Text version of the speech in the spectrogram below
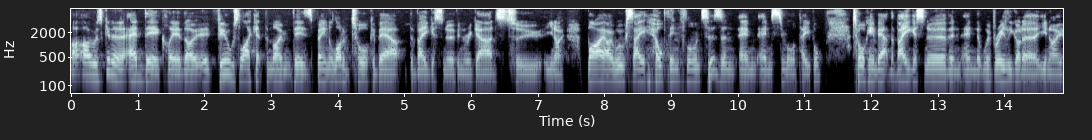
I was going to add there, Claire, though, it feels like at the moment there's been a lot of talk about the vagus nerve in regards to, you know, by, I will say, health influencers and, and, and similar people talking about the vagus nerve and, and that we've really got to, you know,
